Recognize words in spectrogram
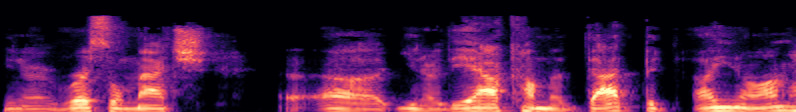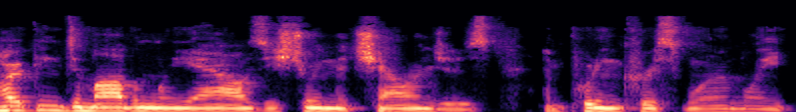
you know, wrestle match uh, you know, the outcome of that. But, uh, you know, I'm hoping DeMarvin Leal is issuing the challenges and putting Chris Wormley,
